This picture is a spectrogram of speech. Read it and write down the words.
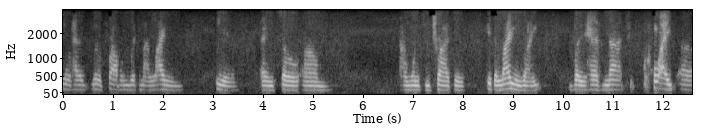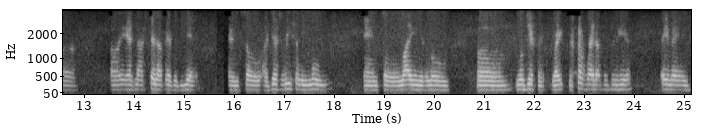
know, had a little problem with my lighting here, and so um, I wanted to try to get the lighting right, but it has not quite, uh, uh, it has not set up as of yet. And so I just recently moved, and so lighting is a little, um, a little different, right? right up and through here. Amen.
